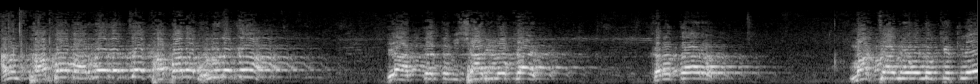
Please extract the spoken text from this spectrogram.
म्हणून थापा मारणाऱ्यांच्या थापाला भुलू नका हे अत्यंत विषारी लोक आहेत खर तर मागच्या निवडणुकीतले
